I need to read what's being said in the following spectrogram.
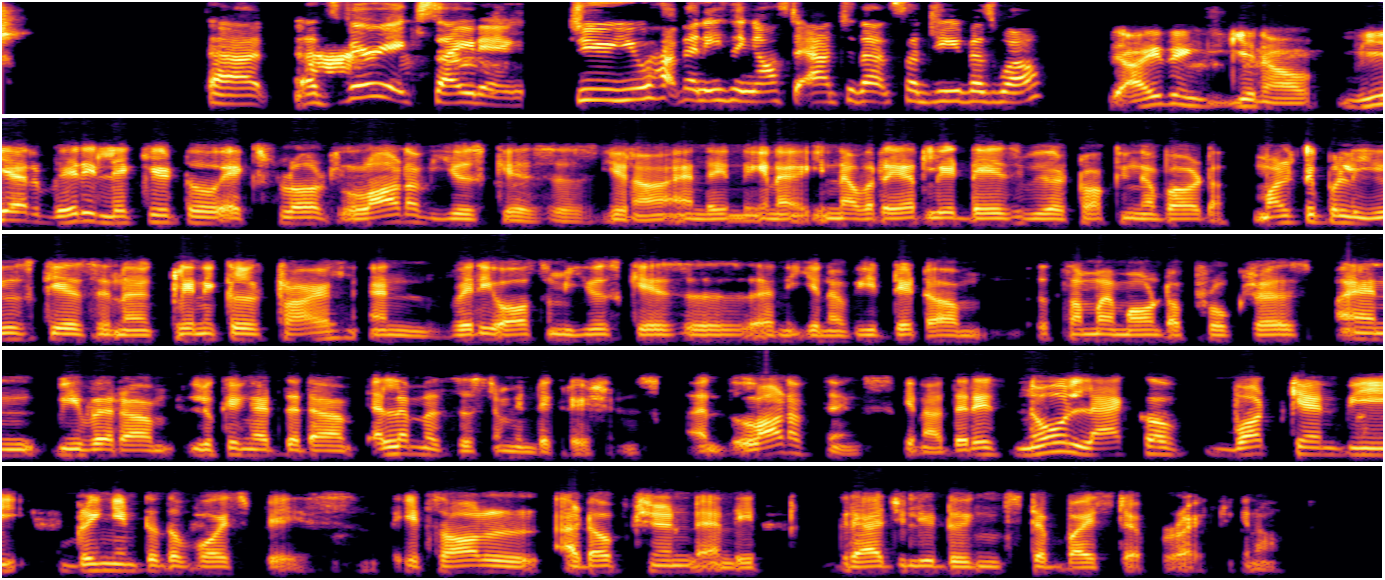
That that's very exciting. Do you have anything else to add to that, Sajeev, as well? I think you know we are very lucky to explore a lot of use cases. You know, and in in, a, in our early days we were talking about multiple use cases in a clinical trial and very awesome use cases. And you know we did um, some amount of progress, and we were um, looking at the um, LMS system integrations and a lot of things. You know, there is no lack of what can be bring into the voice space. It's all adoption and it gradually doing step by step, right? You know.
